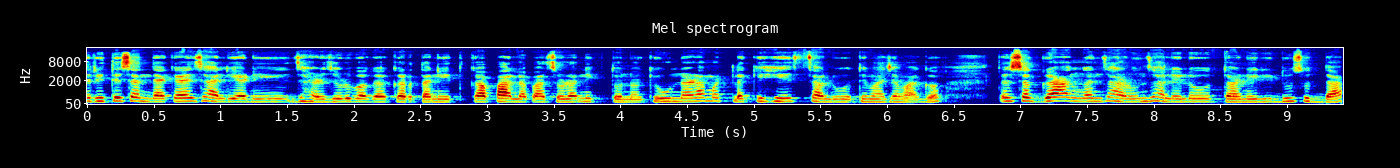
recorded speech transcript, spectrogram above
तर इथे संध्याकाळ झाली आणि झाडझूड बघा करताना इतका पालापाचोळा निघतो ना की उन्हाळा म्हटलं की हेच चालू होते माझ्या मागं. तर सगळं अंगण झाडून झालेलं होतं आणि रिदूसुद्धा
